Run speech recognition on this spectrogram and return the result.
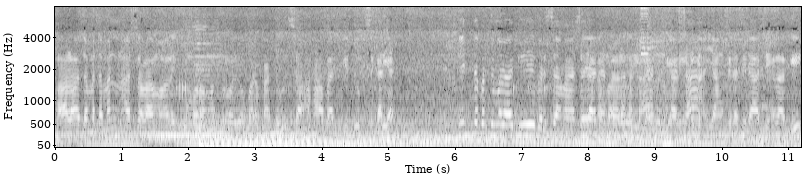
Halo teman-teman, Assalamualaikum warahmatullahi wabarakatuh. Sahabat Youtube sekalian. Kita bertemu lagi bersama saya dan di jalur biasa Yang sudah tidak asing lagi.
